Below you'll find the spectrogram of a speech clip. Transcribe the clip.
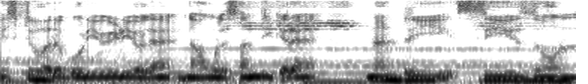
நெக்ஸ்ட் வரக்கூடிய வீடியோவில் நான் உங்களை சந்திக்கிறேன். நன்றி. சி ஜோன்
